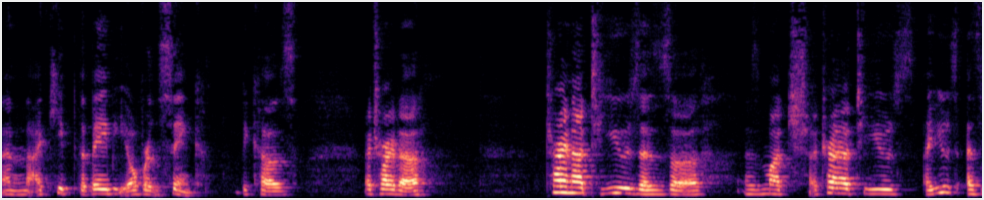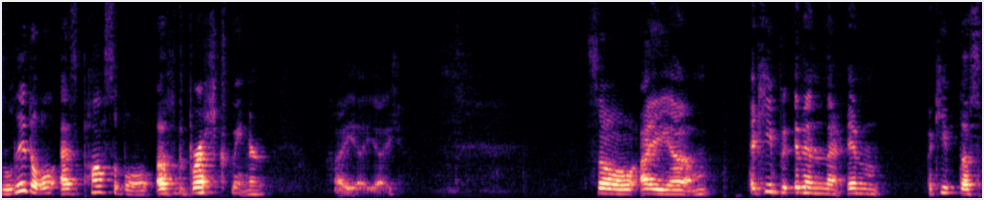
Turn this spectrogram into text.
and I keep the baby over the sink because I try to try not to use as uh, as much. I try not to use, I use as little as possible of the brush cleaner. Ay, ay, ay. So I, um, I keep it in the, in, I keep this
